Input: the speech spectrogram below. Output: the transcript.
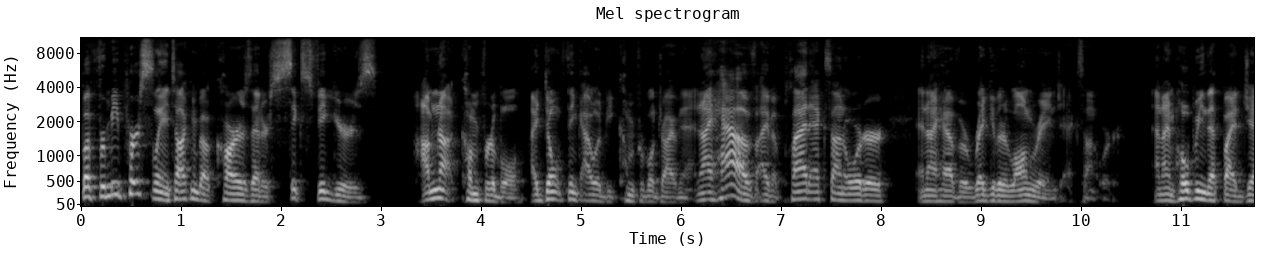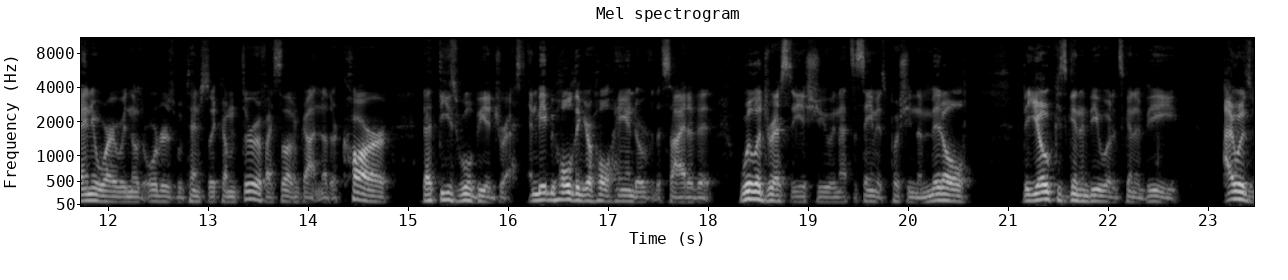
but for me personally, and talking about cars that are six figures, I'm not comfortable. I don't think I would be comfortable driving that. And I have. I have a Plaid X on order, and I have a regular long range X on order. And I'm hoping that by January, when those orders potentially come through, if I still haven't got another car, that these will be addressed. And maybe holding your whole hand over the side of it will address the issue. And that's the same as pushing the middle. The yoke is going to be what it's going to be. I was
